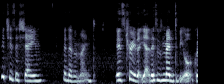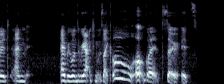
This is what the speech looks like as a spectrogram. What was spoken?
which is a shame, but never mind. It's true that yeah, this was meant to be awkward, and everyone's reaction was like, "Oh, awkward." So it's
